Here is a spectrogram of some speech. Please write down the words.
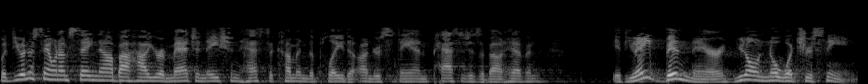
But do you understand what I'm saying now about how your imagination has to come into play to understand passages about heaven? If you ain't been there, you don't know what you're seeing.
